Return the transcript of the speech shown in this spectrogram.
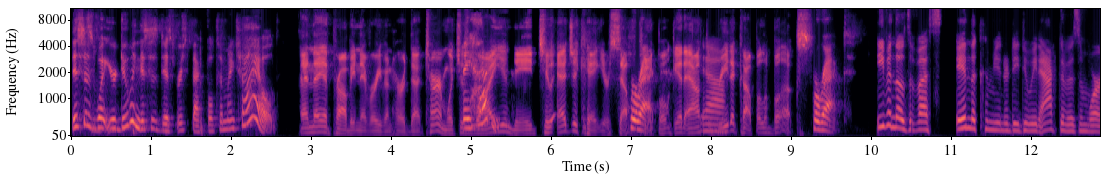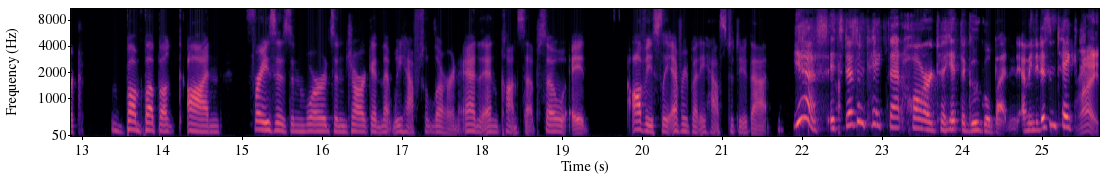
This is what you're doing. This is disrespectful to my child. And they had probably never even heard that term, which is they why hadn't. you need to educate yourself. Correct. People get out yeah. to read a couple of books. Correct even those of us in the community doing activism work bump up a, on phrases and words and jargon that we have to learn and and concepts. So it obviously everybody has to do that. Yes it doesn't take that hard to hit the google button. I mean it doesn't take right.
